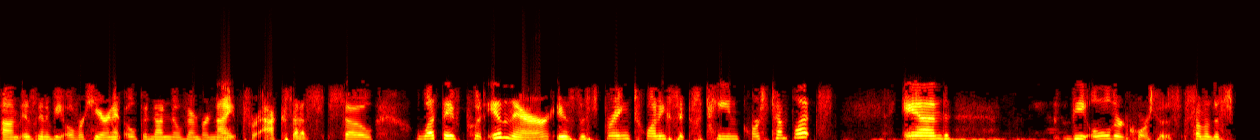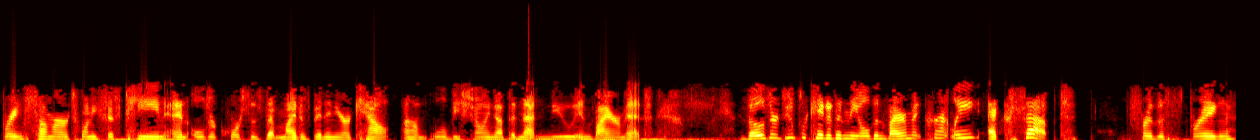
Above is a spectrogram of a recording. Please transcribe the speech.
um, is going to be over here, and it opened on November 9th for access. So what they've put in there is the spring 2016 course templates and the older courses, some of the spring, summer 2015 and older courses that might have been in your account um, will be showing up in that new environment. Those are duplicated in the old environment currently, except for the spring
